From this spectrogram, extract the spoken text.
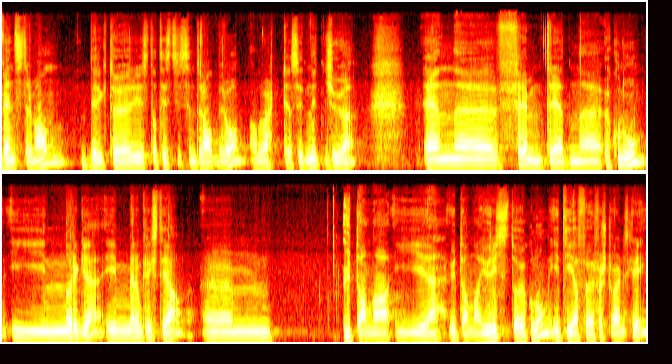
venstremann, direktør i Statistisk sentralbyrå, hadde vært det siden 1920. En fremtredende økonom i Norge i mellomkrigstida. Utdanna, jurist og økonom i tida før første verdenskrig.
